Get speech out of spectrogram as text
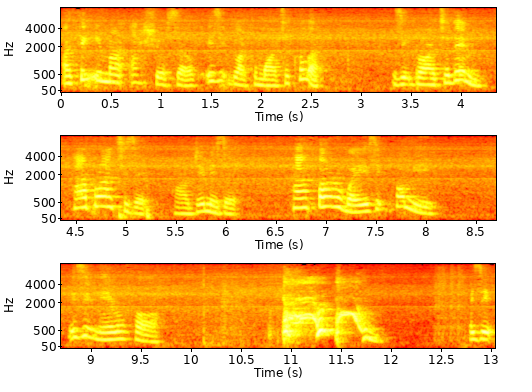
I think you might ask yourself, is it black and white or colour? Is it bright or dim? How bright is it? How dim is it? How far away is it from you? Is it near or far? is it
